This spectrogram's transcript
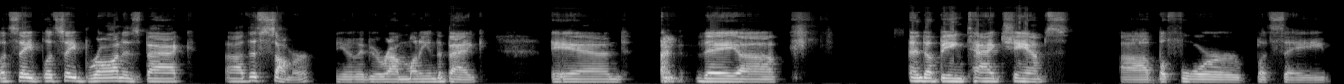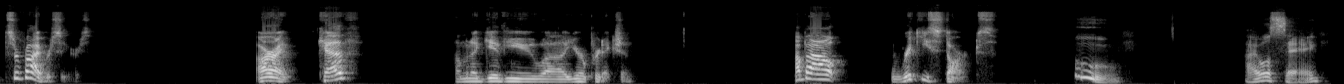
Let's say let's say Braun is back uh, this summer. You know, maybe around Money in the Bank, and they uh, end up being tag champs uh, before, let's say, Survivor Series. All right, Kev, I'm going to give you uh, your prediction. How about Ricky Starks? Ooh, I will say.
